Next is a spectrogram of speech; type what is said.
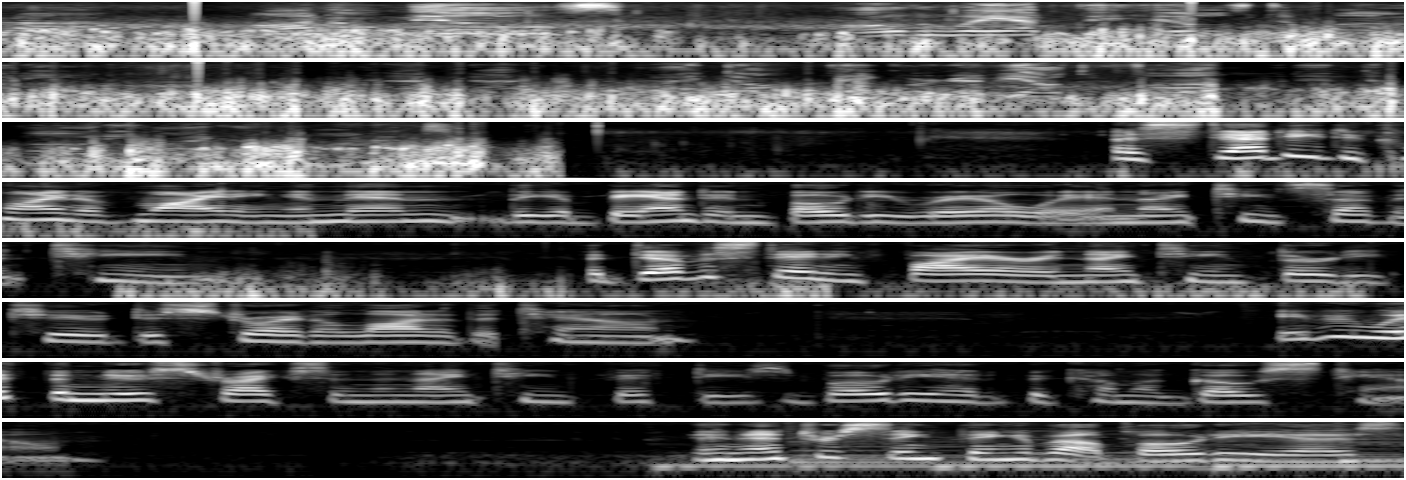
from Mono Mills all the way up the hills to Bodie. Not, I don't think we're going to be able to follow it into Bodie like I wanted to. A steady decline of mining and then the abandoned Bodie Railway in 1917. A devastating fire in 1932 destroyed a lot of the town. Even with the new strikes in the 1950s, Bodie had become a ghost town. An interesting thing about Bodie is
